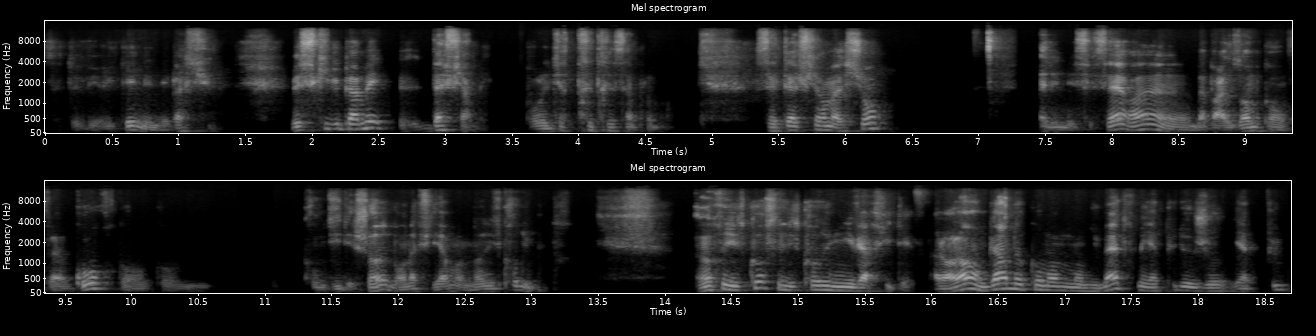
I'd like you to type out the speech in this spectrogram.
cette vérité n'est pas su. Mais ce qui lui permet d'affirmer, pour le dire très très simplement. Cette affirmation, elle est nécessaire. Hein. Bah, par exemple, quand on fait un cours, qu'on dit des choses, bah, on affirme dans le discours du maître. Un autre discours, c'est le discours de l'université. Alors là, on garde le commandement du maître, mais il n'y a plus de jeu, il n'y a plus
